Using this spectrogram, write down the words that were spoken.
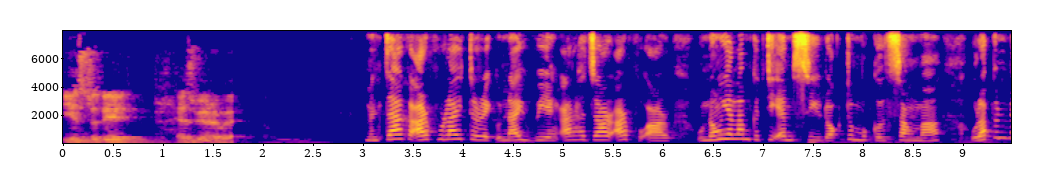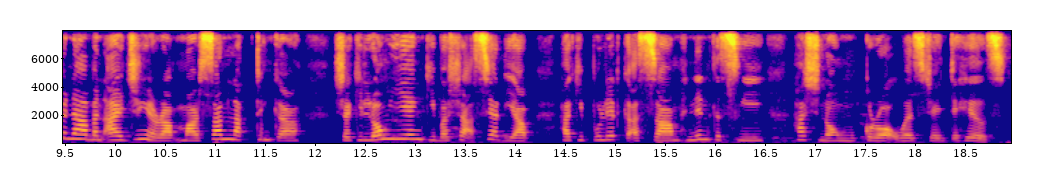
Yesterday, as we are aware, ka arpulai terik unai wieng ar hajar arpu ar unong yalam ke TMC Dr. Mukul Sangma ulapan benaban ai jingerap marsan lak tingka shaki long yeng ki basha siat yap haki pulit ka Assam nin kesngi hasnong mukro West Jainte Hills.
